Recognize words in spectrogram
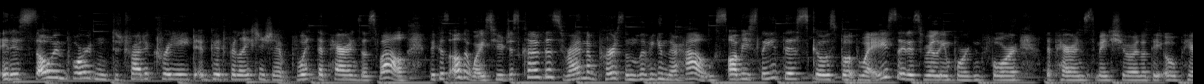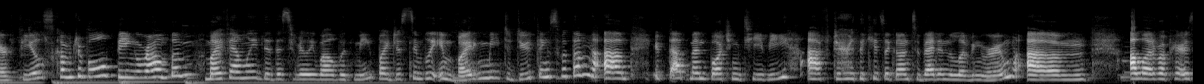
It is so important to try to create a good relationship with the parents as well because otherwise you're just kind of this random person living in their house. Obviously this goes both ways. It is really important for the parents to make sure that the au pair feels comfortable being around them. My family did this really well with me by just simply inviting me to do things with them. Um, if that meant watching TV after the kids had gone to bed in the living room, um, a lot of pairs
